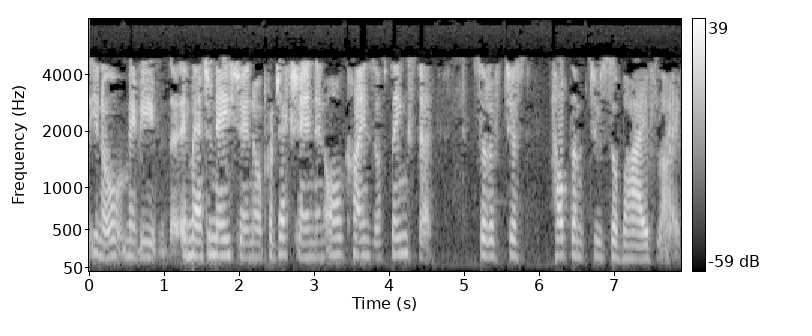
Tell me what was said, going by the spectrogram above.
you know, maybe imagination or projection and all kinds of things that sort of just help them to survive life.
